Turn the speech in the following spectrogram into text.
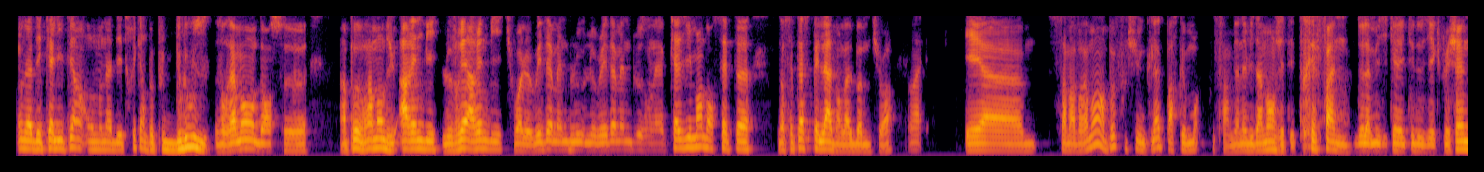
On a des qualités, on a des trucs un peu plus blues, vraiment, dans ce. Un peu vraiment du RB, le vrai RB, tu vois, le rhythm and blues, le rhythm and blues. On est quasiment dans, cette, euh, dans cet aspect-là dans l'album, tu vois. Ouais. Et euh, ça m'a vraiment un peu foutu une claque parce que moi, enfin, bien évidemment, j'étais très fan de la musicalité de The Expressions.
